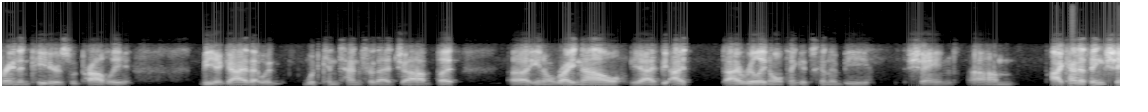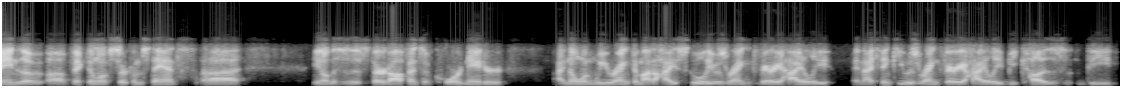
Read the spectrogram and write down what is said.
Brandon Peters would probably be a guy that would would contend for that job. But uh, you know, right now, yeah, I'd be, I I really don't think it's going to be Shane. Um, I kind of think Shane's a, a victim of circumstance. Uh, you know, this is his third offensive coordinator. I know when we ranked him out of high school, he was ranked very highly, and I think he was ranked very highly because the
